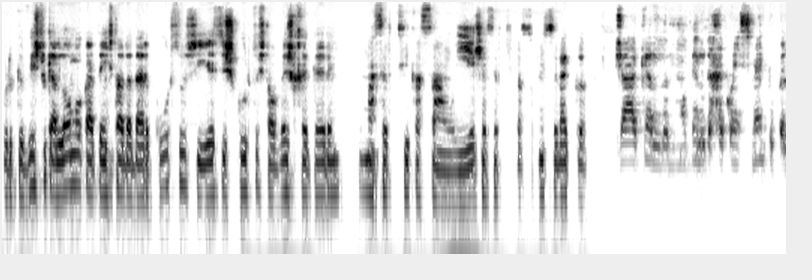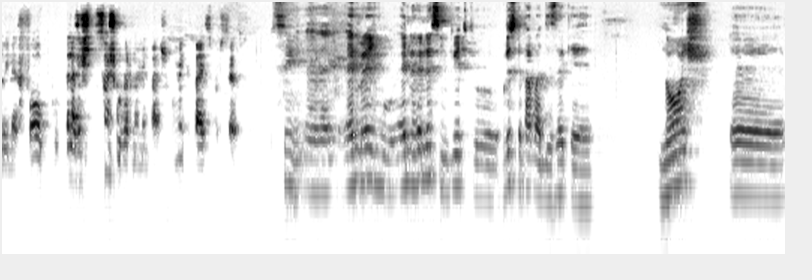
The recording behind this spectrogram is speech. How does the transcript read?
porque visto que a Longoca tem estado a dar cursos e esses cursos talvez requerem uma certificação e estas certificações será que já aquele modelo de reconhecimento pelo INEFOP, pelas instituições governamentais? Como é que está esse processo? Sim, é, é mesmo, é, é, nesse sentido que, por isso que eu estava a dizer que nós, é,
